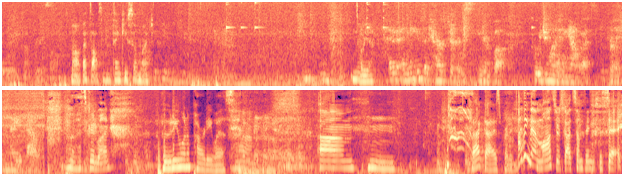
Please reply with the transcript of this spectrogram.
cool what you've done for yourself. wow that's awesome. Thank you so much. No oh, yeah. Out of any of the characters in your book, who would you want to hang out with for like a night out? oh, that's a good one Who do you want to party with? um hmm That guy's pretty. I think that monster's got something to say.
